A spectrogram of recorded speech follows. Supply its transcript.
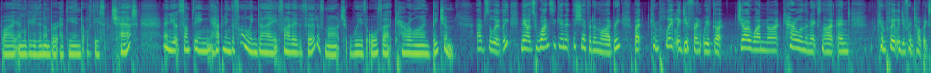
by, and we'll give you the number at the end of this chat. And you got something happening the following day, Friday, the 3rd of March, with author Caroline Beecham. Absolutely. Now it's once again at the Shepparton Library, but completely different. We've got Joe one night, Carolyn the next night, and completely different topics.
